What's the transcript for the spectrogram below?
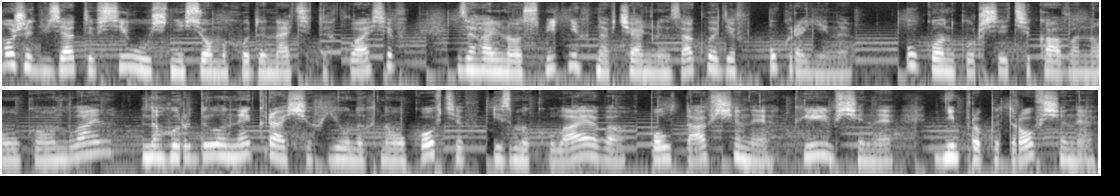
можуть взяти всі учні 7-11 класів загальноосвітніх навчальних закладів України. У конкурсі Цікава наука онлайн нагородили найкращих юних науковців із Миколаєва, Полтавщини, Київщини, Дніпропетровщини,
